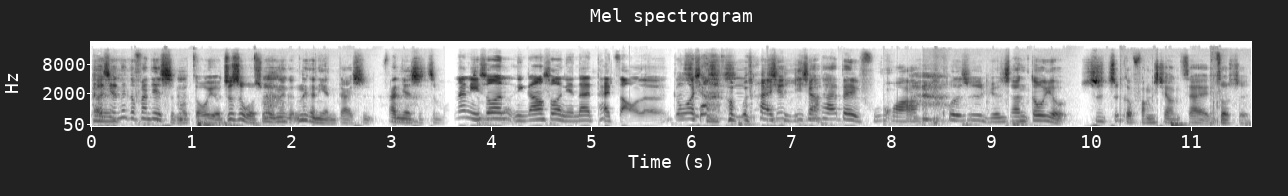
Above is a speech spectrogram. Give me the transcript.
而且那个饭店什么都有。就是我说的那个那个年代是饭店是这么。那你说你刚刚说的年代太早了，跟我想的不太一样。以前台北福华或者是圆山都有是这个方向在做设计。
